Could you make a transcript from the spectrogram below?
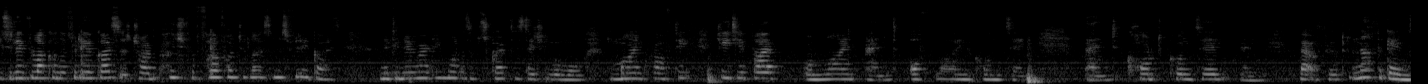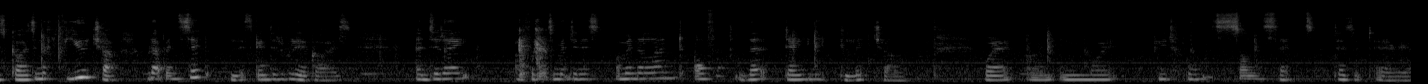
is to leave a like on the video guys, let's try and push for 500 likes on this video guys. And if you're new around here, want to subscribe to the station for more Minecraft, GTA 5 online and offline content and COD content and Battlefield and other games guys in the future. With that being said, let's get into the video guys. And today, I forgot to mention this, I'm in the land of the Daily Glitcher where I'm in my beautiful sunset desert area.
